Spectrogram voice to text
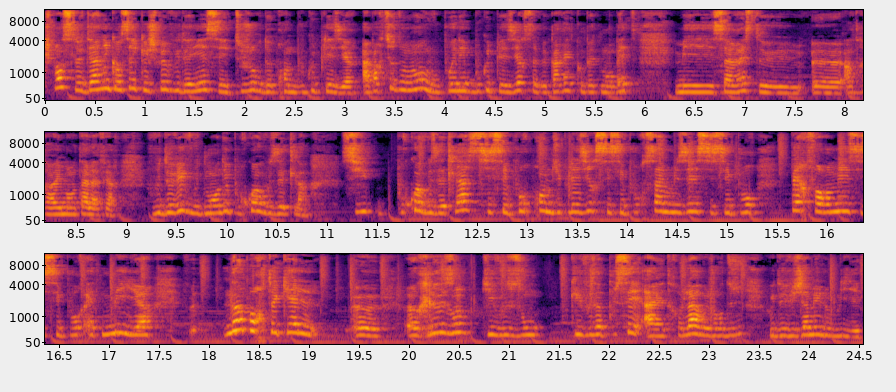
Je pense que le dernier conseil que je peux vous donner, c'est toujours de prendre beaucoup de plaisir. À partir du moment où vous prenez beaucoup de plaisir, ça peut paraître complètement bête, mais ça reste euh, un travail mental à faire. Vous devez vous demander pourquoi vous êtes là. Si, pourquoi vous êtes là, si c'est pour prendre du plaisir, si c'est pour s'amuser, si c'est pour performer, si c'est pour être meilleur, n'importe quelle euh, raison qui vous ont qui vous a poussé à être là aujourd'hui, vous devez jamais l'oublier.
